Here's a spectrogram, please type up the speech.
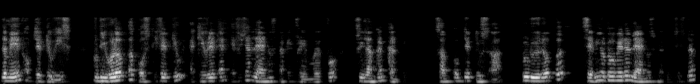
The main objective is to develop a cost-effective, accurate and efficient land use mapping framework for Sri Lankan context. Sub-objectives are to develop a semi-automated land use mapping system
